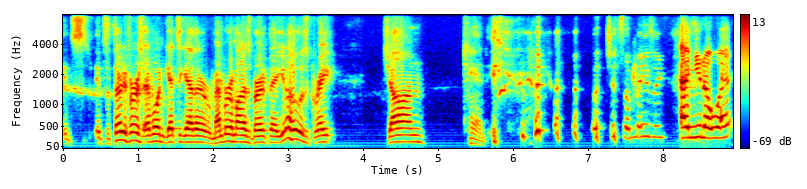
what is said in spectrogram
it's it's the thirty first. Everyone get together, remember him on his birthday. You know who was great? John Candy, which is amazing. And you know what?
